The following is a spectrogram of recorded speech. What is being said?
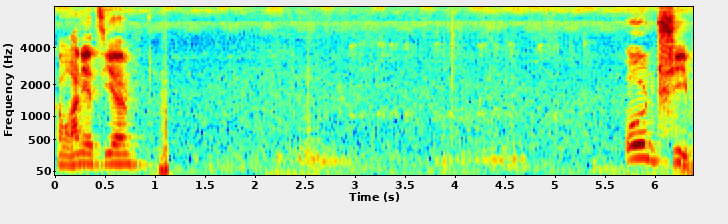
Komm ran jetzt hier. Und schieb.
